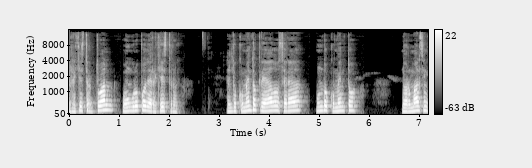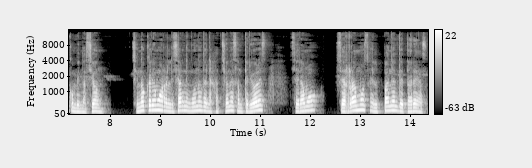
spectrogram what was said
el registro actual o un grupo de registros. El documento creado será un documento normal sin combinación. Si no queremos realizar ninguna de las acciones anteriores, cerramos el panel de tareas.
